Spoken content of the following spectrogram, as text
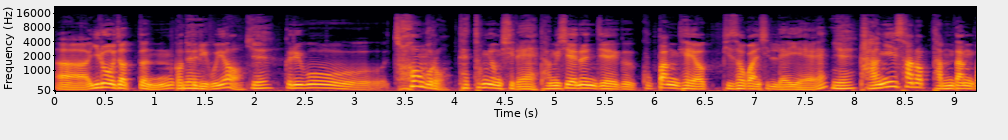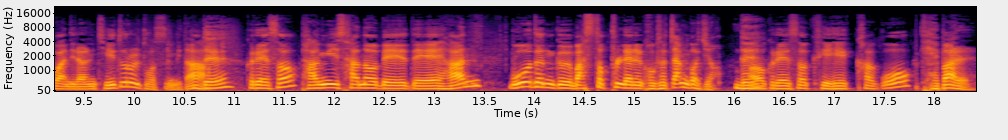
어, 이루어졌던 것들이고요. 네. 예. 그리고 처음으로 대통령실에 당시에는 이제 그 국방개혁 비서관실 내에 예. 방위산업 담당관이라는 제도를 두었습니다. 네. 그래서 방위산업에 대한 모든 그 마스터 플랜을 거기서 짠 거죠. 네. 어, 그래서 계획하고 개발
